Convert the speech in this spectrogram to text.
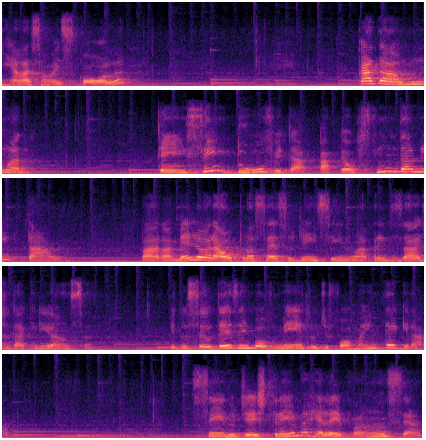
em relação à escola. Cada uma tem, sem dúvida, papel fundamental para melhorar o processo de ensino-aprendizagem da criança e do seu desenvolvimento de forma integral. Sendo de extrema relevância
